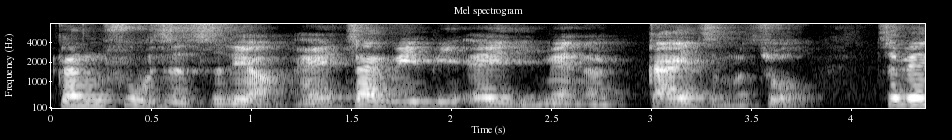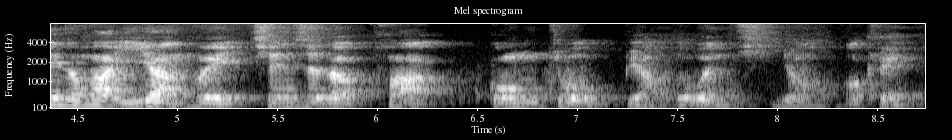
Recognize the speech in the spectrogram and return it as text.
跟复制资料，哎，在 VBA 里面呢该怎么做？这边的话一样会牵涉到跨。工作表的问题哦，OK，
